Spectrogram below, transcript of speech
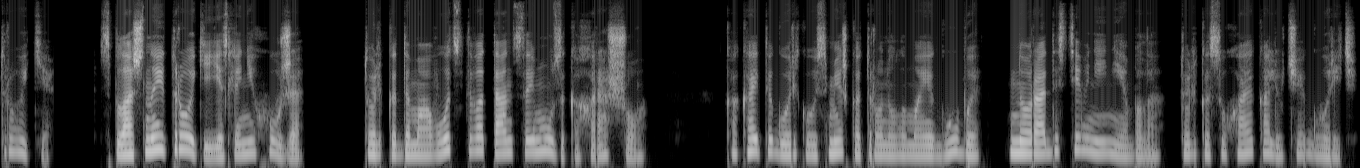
Тройки. Сплошные тройки, если не хуже. Только домоводство, танцы и музыка хорошо. Какая-то горькая усмешка тронула мои губы, но радости в ней не было, только сухая колючая горечь.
